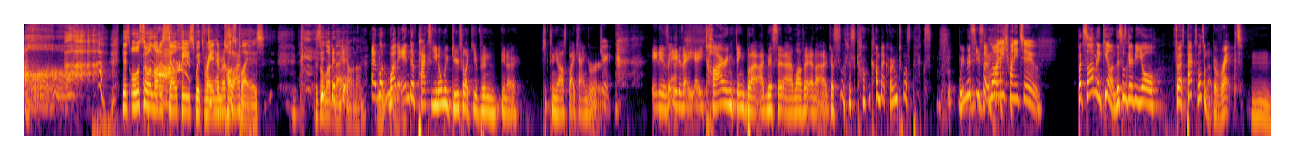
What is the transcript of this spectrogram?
Ah! there's also a lot of ah! selfies with random it, cosplayers. There's a lot of that going on. and look, by the end of PAX, you normally do feel like you've been, you know, kicked in the ass by a kangaroo. True. It is it is a, a tiring thing, but I, I miss it and I love it, and I just just come come back home to us, Pax. We miss you so much. 2022. But Simon and Keelan, this was going to be your first PAX, wasn't it? Correct. Hmm,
